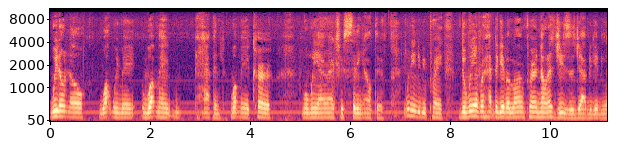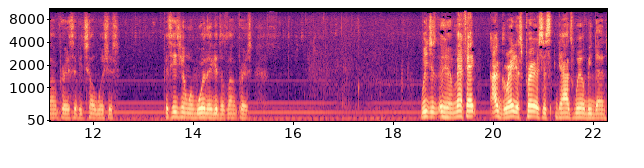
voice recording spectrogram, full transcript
We don't know what we may, what may happen, what may occur when we are actually sitting out there. We need to be praying. Do we ever have to give a long prayer? No, that's Jesus' job to give the long prayers if he so wishes. Because he's the only one worthy to give those long prayers. We just, you know, matter of fact, our greatest prayer is just God's will be done.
